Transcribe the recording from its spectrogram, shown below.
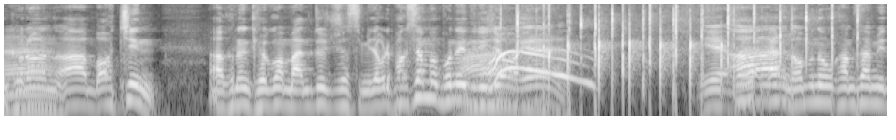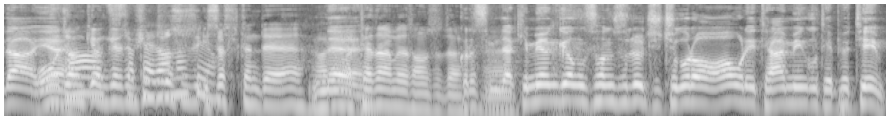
네. 그런 아, 멋진 아, 그런 결과 만들어 주셨습니다. 우리 박수 한번 보내드리죠. 예, 예, 아, 너무 너무 감사합니다. 예. 오전 아, 경기를 좀 힘들었을 수. 있었을 텐데 아, 네. 정말 대단합니다 선수들. 그렇습니다. 예. 김연경 선수를 주축으로 우리 대한민국 대표팀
